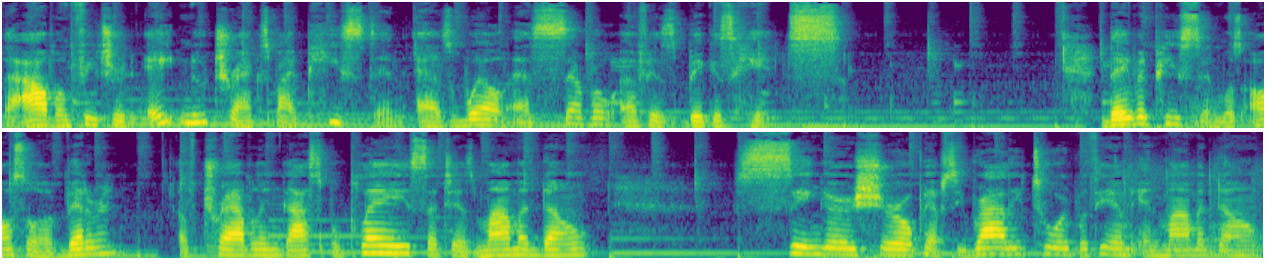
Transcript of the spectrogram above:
The album featured eight new tracks by Peaston as well as several of his biggest hits. David Peaston was also a veteran of traveling gospel plays such as Mama Don't. Singer Cheryl Pepsi Riley toured with him in Mama Don't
